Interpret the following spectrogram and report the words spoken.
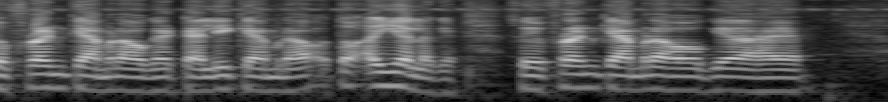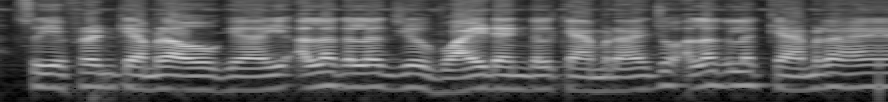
सो फ्रंट कैमरा हो गया, टेली कैमरा तो ये अलग है। सो ये फ्रंट कैमरा हो गया है सो ये फ्रंट कैमरा हो गया, ये अलग अलग जो वाइड एंगल कैमरा है, जो अलग अलग कैमरा है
